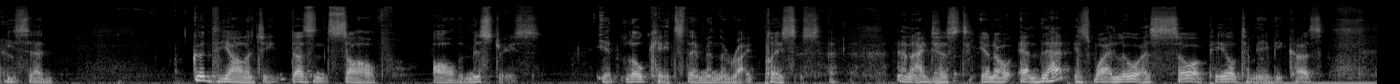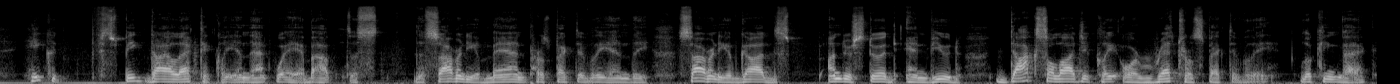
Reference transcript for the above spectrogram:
yeah. he said, Good theology doesn't solve all the mysteries, it locates them in the right places. and I just, you know, and that is why Lewis so appealed to me because he could speak dialectically in that way about the the sovereignty of man prospectively and the sovereignty of God understood and viewed doxologically or retrospectively, looking back,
